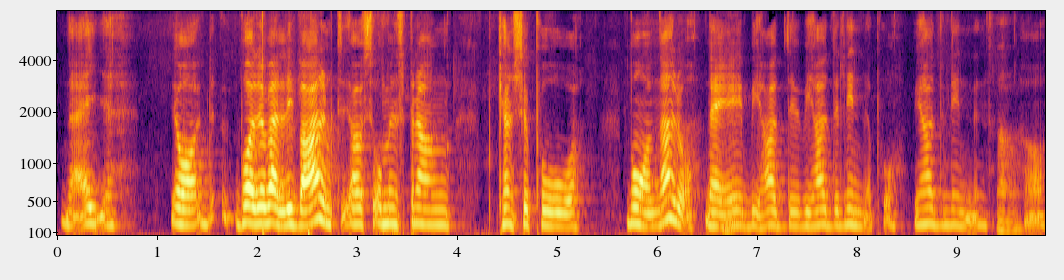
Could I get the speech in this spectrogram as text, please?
Nej, ja, var det väldigt varmt, alltså om en sprang kanske på bana då? Nej, vi hade, vi hade linne på. Vi hade linnen. Ja. Ja,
